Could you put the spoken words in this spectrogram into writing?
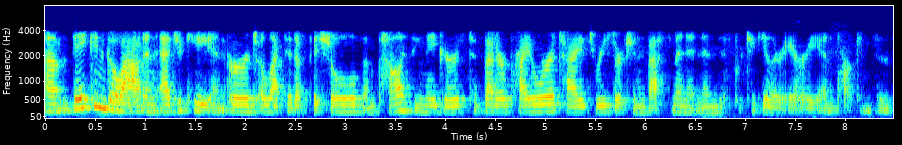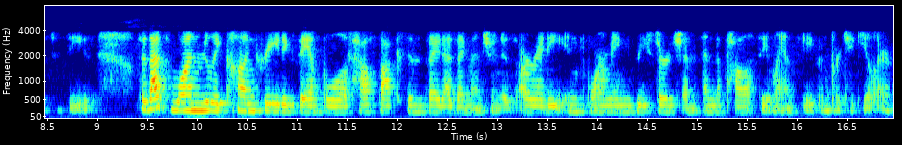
um, they can go out and educate and urge elected officials and policymakers to better prioritize research investment in, in this particular area in Parkinson's disease. So that's one really concrete example of how Fox Insight, as I mentioned, is already informing research and, and the policy landscape in particular.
